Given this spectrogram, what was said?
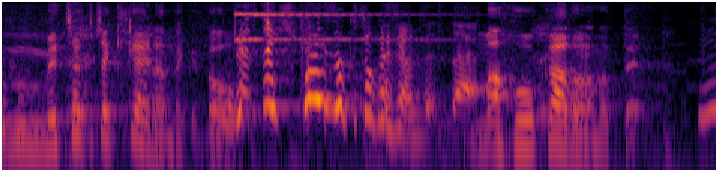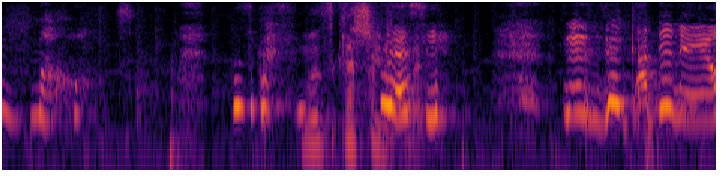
うんめちゃくちゃ機械なんだけど絶対機械族とかじゃん絶対、魔法カードなんだって。魔法。難しい。難しいねこれ。悔しい。全然勝てねえよ。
